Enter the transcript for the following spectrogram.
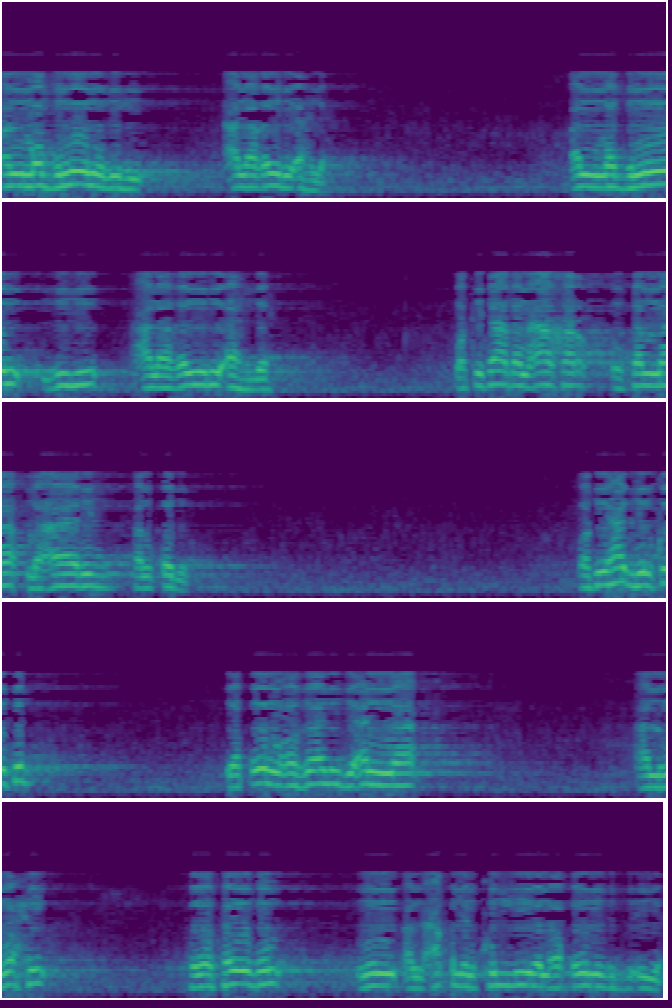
المضمون به على غير أهله. المضمون به على غير أهله. وكتابا آخر يسمى معارج القدس. وفي هذه الكتب يقول الغزالي بأن الوحي هو فيض من العقل الكلي والعقول الجزئية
